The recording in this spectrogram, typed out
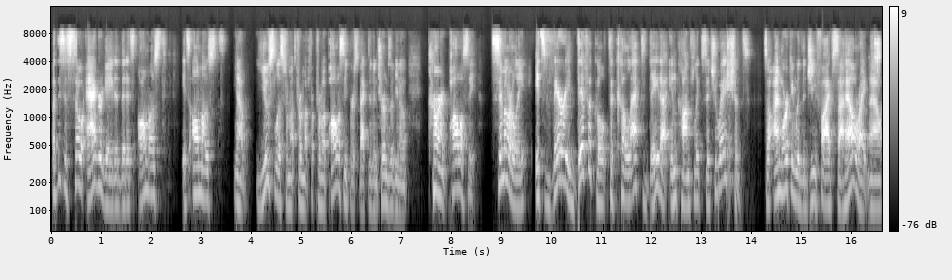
but this is so aggregated that it's almost it's almost you know useless from a, from a, from a policy perspective in terms of you know current policy. Similarly, it's very difficult to collect data in conflict situations. So I'm working with the G5 Sahel right now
